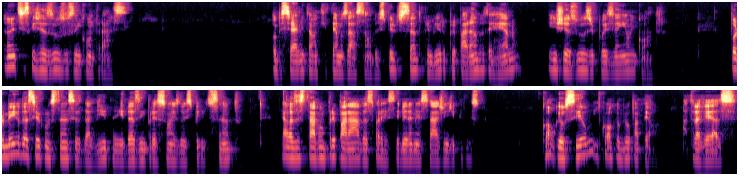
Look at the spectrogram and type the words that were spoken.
antes que Jesus os encontrasse. Observe então aqui temos a ação do Espírito Santo primeiro preparando o terreno e Jesus depois vem ao encontro. Por meio das circunstâncias da vida e das impressões do Espírito Santo, elas estavam preparadas para receber a mensagem de Cristo. Qual é o seu e qual é o meu papel? Através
